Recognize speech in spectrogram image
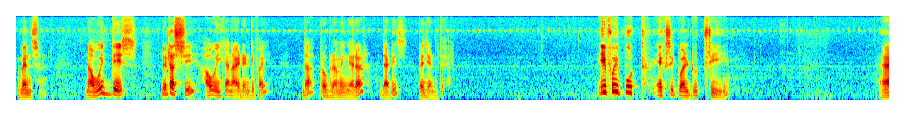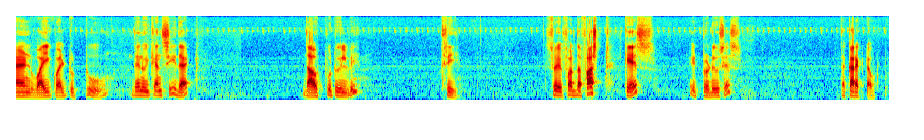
mentioned. Now, with this let us see how we can identify the programming error that is present there. If we put x equal to 3 and y equal to 2, then we can see that the output will be 3. So, for the first case it produces the correct output.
